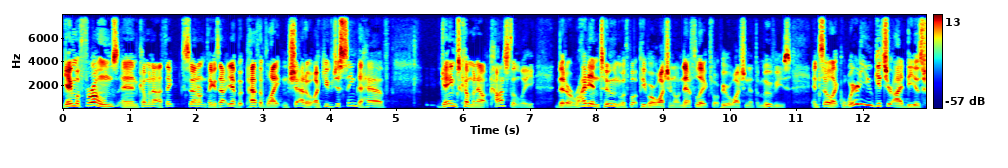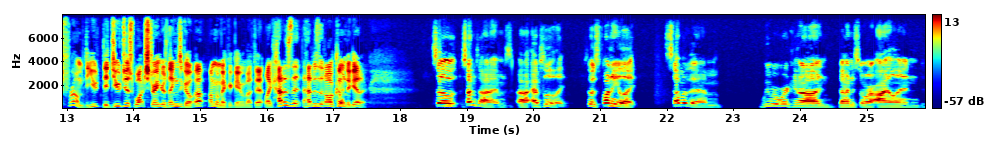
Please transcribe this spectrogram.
Game of Thrones, and coming out, I think, so I don't think it's out yet, but Path of Light and Shadow. Like, you just seem to have games coming out constantly that are right in tune with what people are watching on Netflix, what people are watching at the movies. And so, like, where do you get your ideas from? Do you did you just watch Stranger Things and go, "Oh, I'm gonna make a game about that"? Like, how does it how does it all come together? So sometimes, uh, absolutely. So it's funny, like some of them, we were working on Dinosaur Island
